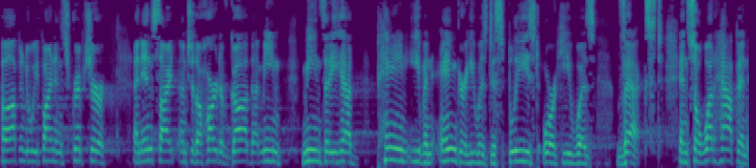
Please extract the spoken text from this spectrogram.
How often do we find in scripture an insight into the heart of God that mean, means that he had pain, even anger. He was displeased or he was vexed. And so what happened?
